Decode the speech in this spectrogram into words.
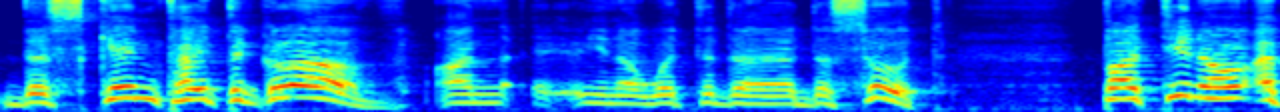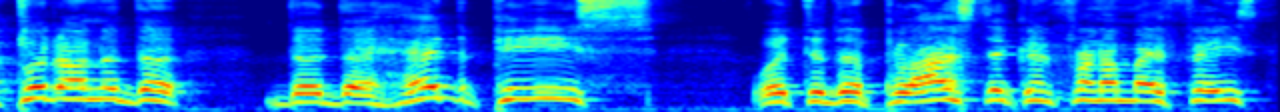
the skin tight glove on, you know, with the the, the suit. But you know, I put on the the the headpiece with the, the plastic in front of my face.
